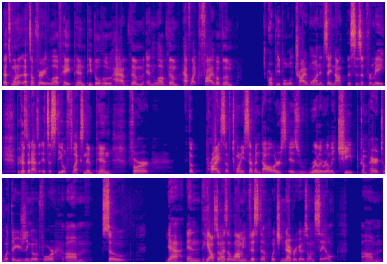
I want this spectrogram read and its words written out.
That's one of that's a very love hate pen. People who have them and love them have like five of them. Or people will try one and say, "Not this isn't for me," because it has it's a steel flex nib pen for the price of $27 is really really cheap compared to what they're usually going for um so yeah and he also has a lamy vista which never goes on sale um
